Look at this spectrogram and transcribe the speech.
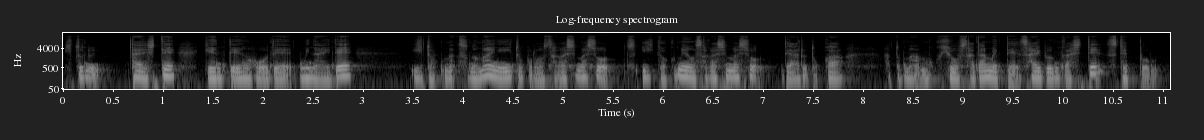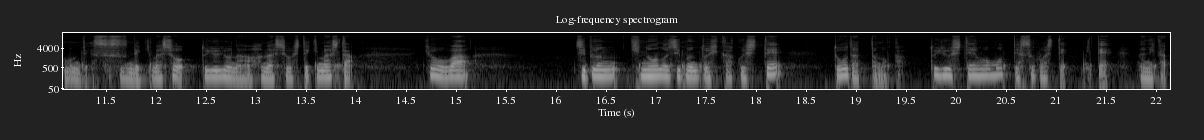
人に対して減点法で見ないで、いいと、まあ、その前にいいところを探しましょう、いい局面を探しましょうであるとか、あとまあ目標を定めて細分化してステップを踏んで進んでいきましょうというようなお話をしてきました。今日は自分、昨日の自分と比較してどうだったのかという視点を持って過ごしてみて何か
